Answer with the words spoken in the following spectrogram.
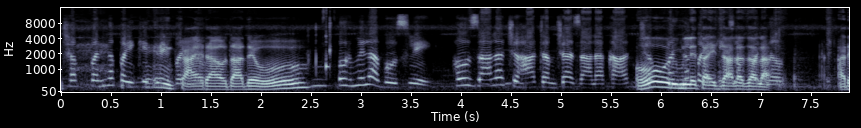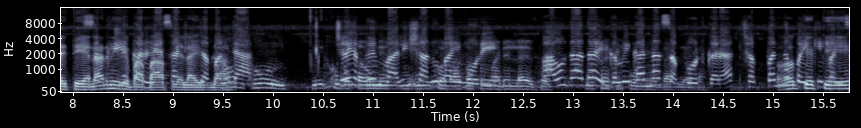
छप्पन्न पैकी काय राव दादा हो? उर्मिला भोसले. हो झाला चहा चमचा झाला का हो उर्मिले ताई झाला झाला. अरे ते येणार नाही रे बाबा आपल्या करण्यासाठी लाईव्हला double tap. कोण? मी खूप जय भीम वाली शानुबाई मोरे. भाऊ दादा एकमेकांना सपोर्ट करा. छप्पन्न पैकी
